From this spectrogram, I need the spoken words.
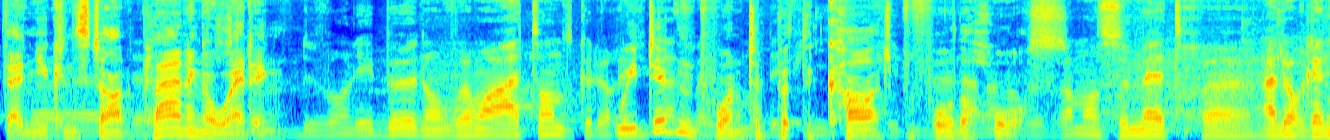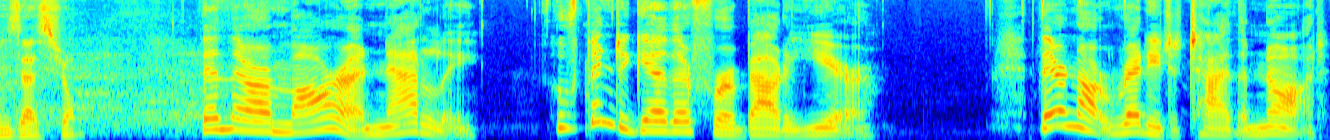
Then you can start planning a wedding. We didn't want to put the cart before the horse. Euh, then there are Mara and Natalie, who've been together for about a year. They're not ready to tie the knot,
